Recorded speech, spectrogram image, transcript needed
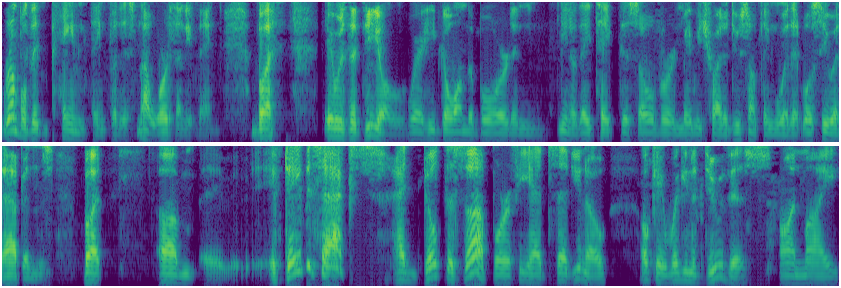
Rumble didn't pay anything for this, not worth anything, but it was a deal where he'd go on the board and you know they take this over and maybe try to do something with it. We'll see what happens, but. Um, if David Sacks had built this up, or if he had said, you know, okay, we're going to do this on my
